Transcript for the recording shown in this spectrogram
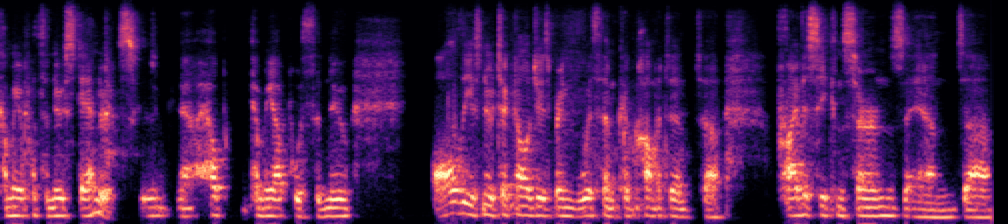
coming up with the new standards, help coming up with the new. All these new technologies bring with them concomitant uh, privacy concerns and uh,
